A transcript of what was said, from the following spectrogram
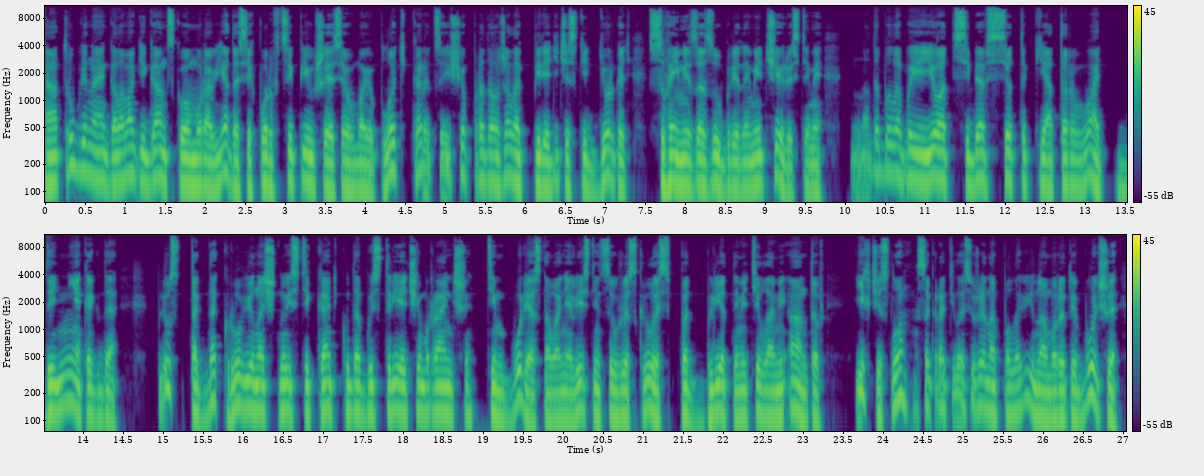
а отрубленная голова гигантского муравья, до сих пор вцепившаяся в мою плоть, кажется, еще продолжала периодически дергать своими зазубренными челюстями. Надо было бы ее от себя все-таки оторвать, да некогда. Плюс тогда кровью начну истекать куда быстрее, чем раньше. Тем более основание лестницы уже скрылось под бледными телами антов. Их число сократилось уже наполовину, а может и больше –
